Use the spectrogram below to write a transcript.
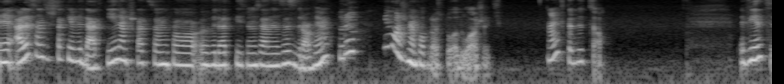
E, ale są też takie wydatki, na przykład są to wydatki związane ze zdrowiem, których nie można po prostu odłożyć. No i wtedy co? Więc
